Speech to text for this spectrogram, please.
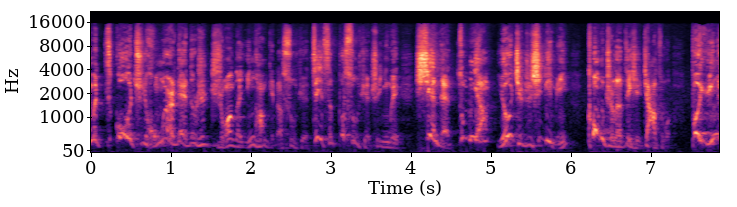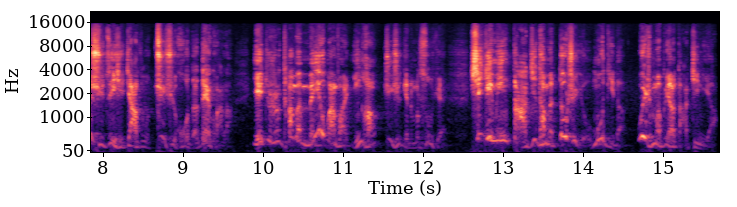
那么过去红二代都是指望着银行给他输血，这次不输血是因为现在中央，尤其是习近平控制了这些家族，不允许这些家族继续获得贷款了，也就是说他们没有办法，银行继续给他们输血。习近平打击他们都是有目的的，为什么不要打击你啊？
